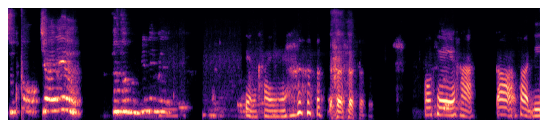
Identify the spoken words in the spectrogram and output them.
สุดตกใจอะเธอทำแบบนี้ได้ไงเสียงใคร โอเคค่ะ ก็สวัสดี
